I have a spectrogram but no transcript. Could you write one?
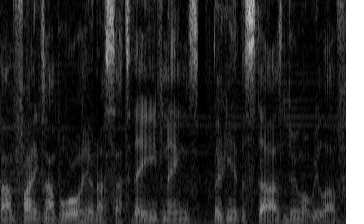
Um, fine example, we're all here on our Saturday evenings looking at the stars and doing what we love.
